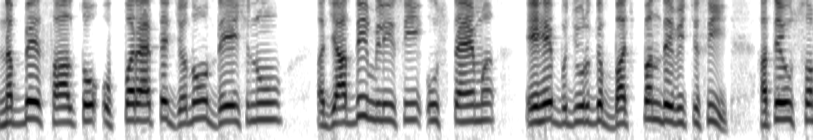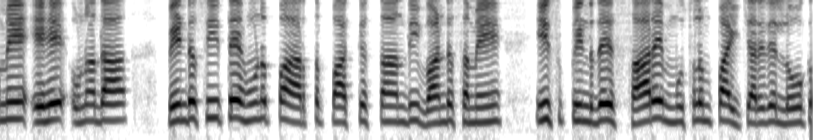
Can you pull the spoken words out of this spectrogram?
90 ਸਾਲ ਤੋਂ ਉੱਪਰ ਹੈ ਤੇ ਜਦੋਂ ਦੇਸ਼ ਨੂੰ ਆਜ਼ਾਦੀ ਮਿਲੀ ਸੀ, ਉਸ ਟਾਈਮ ਇਹ ਬਜ਼ੁਰਗ ਬਚਪਨ ਦੇ ਵਿੱਚ ਸੀ ਅਤੇ ਉਸ ਸਮੇਂ ਇਹ ਉਹਨਾਂ ਦਾ ਪਿੰਡ ਸੀ ਤੇ ਹੁਣ ਭਾਰਤ ਪਾਕਿਸਤਾਨ ਦੀ ਵੰਡ ਸਮੇਂ ਇਸ ਪਿੰਡ ਦੇ ਸਾਰੇ ਮੁਸਲਮ ਭਾਈਚਾਰੇ ਦੇ ਲੋਕ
